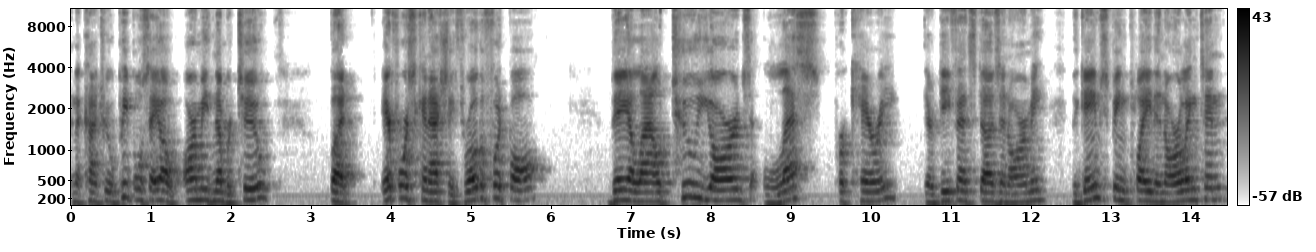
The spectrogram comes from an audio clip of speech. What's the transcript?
in the country. Well, people say, oh, Army's number two. But Air Force can actually throw the football. They allow two yards less per carry. Their defense does in Army. The game's being played in Arlington.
